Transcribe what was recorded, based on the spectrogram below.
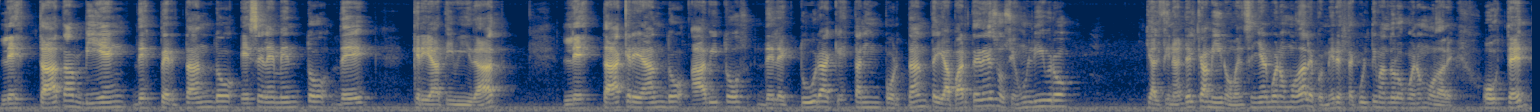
le está también despertando ese elemento de creatividad, le está creando hábitos de lectura que es tan importante. Y aparte de eso, si es un libro que al final del camino va a enseñar buenos modales, pues mire, está cultivando los buenos modales. O usted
